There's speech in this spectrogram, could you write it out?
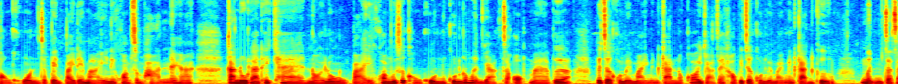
สองคนจะเป็นไปได้ไหมในความสัมพันธ์นะคะ การดูแลเทคแคร์น้อยลงลงไป ความรู้สึกของคุณ คุณก็เหมือนอยากจะออกมาเพื่อไปเจอคนใหม่ๆ เหมือนกัน แล้วก็อยากให้เขาไปเจอคนใหม่ๆ เหมือนกัน คือ เหมือนจะใจ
